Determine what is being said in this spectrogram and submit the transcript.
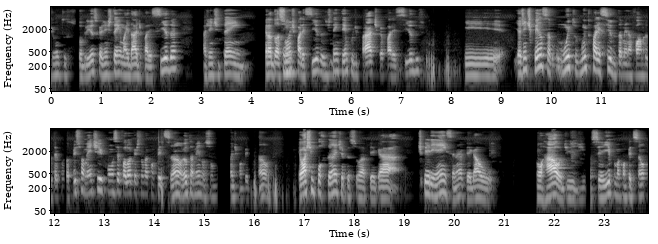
juntos sobre isso, que a gente tem uma idade parecida, a gente tem graduações Sim. parecidas, a gente tem tempo de prática parecidos e e a gente pensa muito, muito parecido também na forma do taekwondo, principalmente como você falou a questão da competição. Eu também não sou muito fã de competição. Eu acho importante a pessoa pegar experiência, né? pegar o know-how de, de você ir para uma competição,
